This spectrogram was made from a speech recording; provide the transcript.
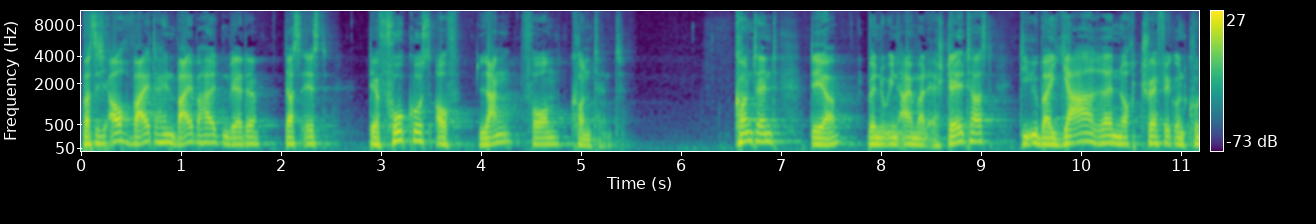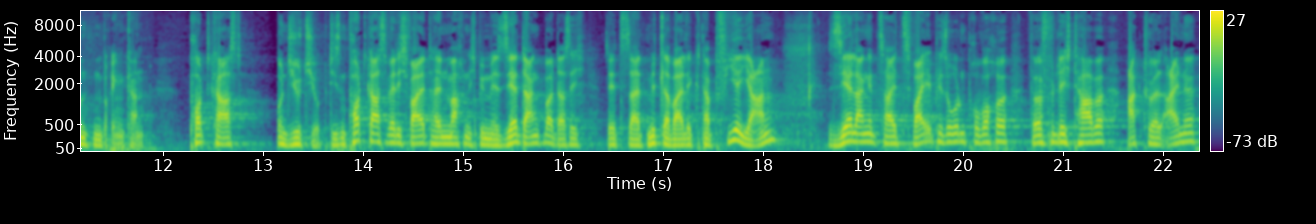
Was ich auch weiterhin beibehalten werde, das ist der Fokus auf Langform-Content. Content, der, wenn du ihn einmal erstellt hast, die über Jahre noch Traffic und Kunden bringen kann. Podcast und YouTube. Diesen Podcast werde ich weiterhin machen. Ich bin mir sehr dankbar, dass ich jetzt seit mittlerweile knapp vier Jahren sehr lange Zeit zwei Episoden pro Woche veröffentlicht habe. Aktuell eine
